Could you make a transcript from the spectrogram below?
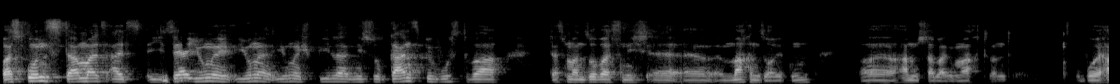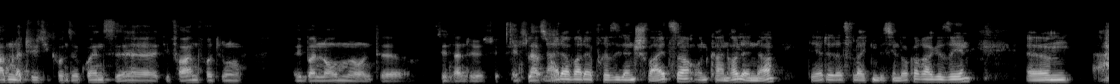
was uns damals als sehr junge, junge, junge Spieler nicht so ganz bewusst war, dass man sowas nicht äh, äh, machen sollten, haben es aber gemacht und wir haben natürlich die Konsequenz, die Verantwortung übernommen und sind natürlich entlassen. Leider war der Präsident Schweizer und kein Holländer. Der hätte das vielleicht ein bisschen lockerer gesehen. Ähm, aber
